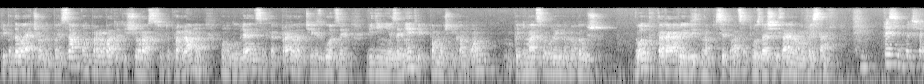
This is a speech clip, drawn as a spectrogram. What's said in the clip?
Преподавая черным поясам, он прорабатывает еще раз всю эту программу, он углубляется, и, как правило, через год за ведение занятий помощником он поднимает свой уровень намного выше. Вот такая приблизительно ситуация по сдаче экзамена по поясам. Спасибо большое.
